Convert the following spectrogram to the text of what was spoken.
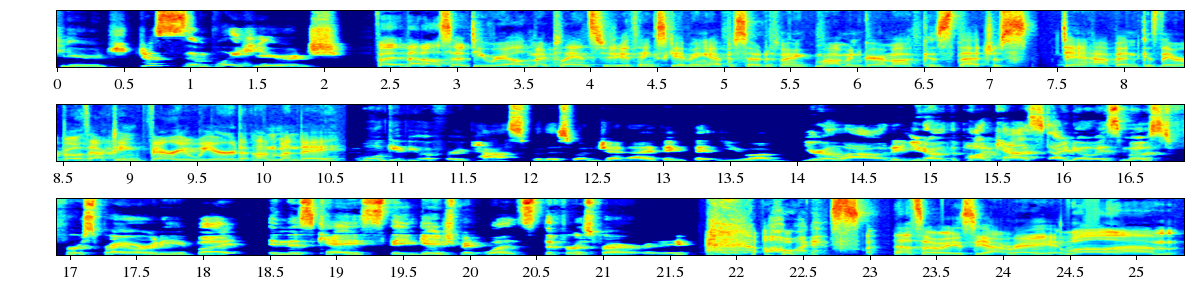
huge, just simply huge. But that also derailed my plans to do a Thanksgiving episode with my mom and grandma because that just didn't happen because they were both acting very weird on Monday. We'll give you a free pass for this one, Jenna. I think that you um you're allowed. You know, the podcast I know is most first priority, but in this case, the engagement was the first priority. always. That's always, yeah, right? Well, um,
